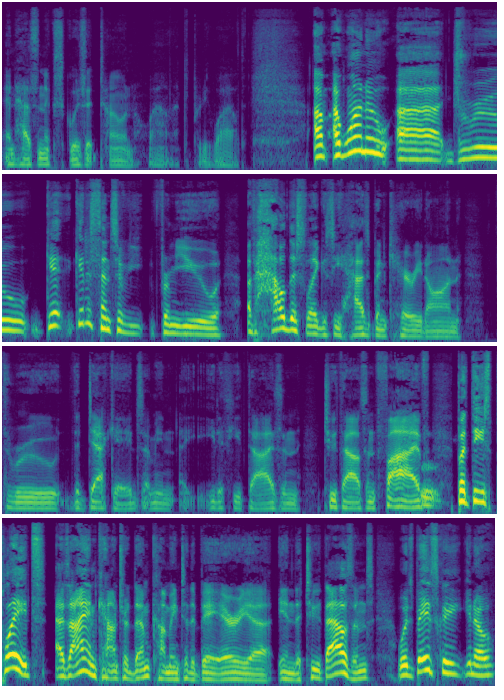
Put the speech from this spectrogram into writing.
and has an exquisite tone. Wow, that's pretty wild. Um, I want to, uh, Drew, get get a sense of from you of how this legacy has been carried on through the decades. I mean, Edith Heath dies in 2005, Ooh. but these plates, as I encountered them coming to the Bay Area in the 2000s, was basically, you know,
